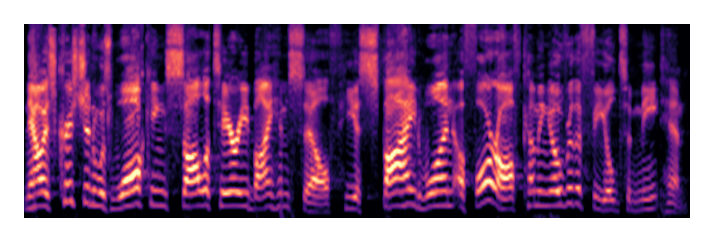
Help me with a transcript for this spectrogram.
Now, as Christian was walking solitary by himself, he espied one afar off coming over the field to meet him.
